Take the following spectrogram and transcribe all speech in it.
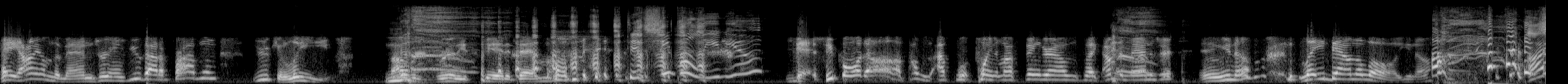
"Hey, I am the manager, and if you got a problem, you can leave." I was really scared at that moment. Did she believe you? Yeah, she pulled off. I was I pointed my finger. I was like, "I'm the manager," and you know, laid down the law. You know. I've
